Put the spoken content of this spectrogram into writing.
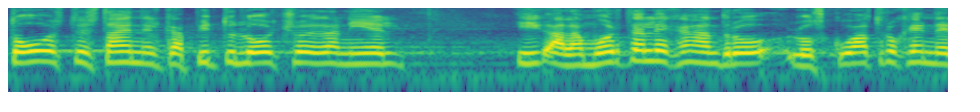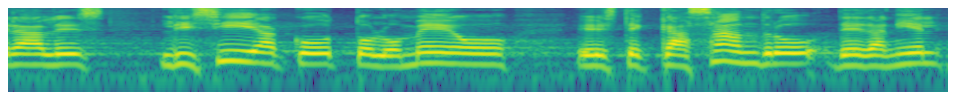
todo esto está en el capítulo 8 de Daniel, y a la muerte de Alejandro, los cuatro generales, Lisíaco, Ptolomeo, este, Casandro de Daniel,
